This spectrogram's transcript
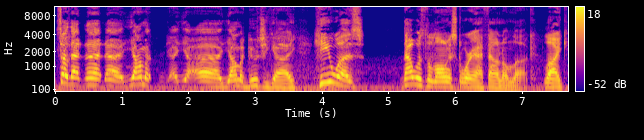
So that that uh, Yama uh, uh, Yamaguchi guy, he was that was the longest story I found on Luck. Like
